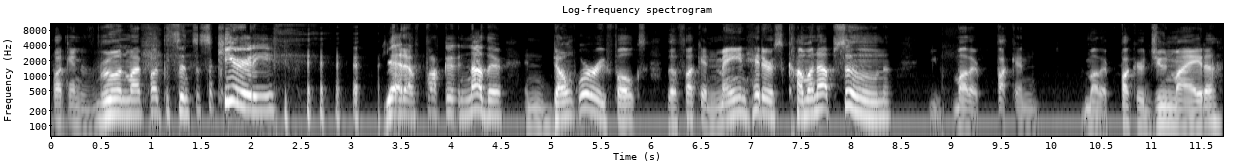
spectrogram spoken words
fucking ruined my fucking sense of security yet a fucking another. And don't worry, folks, the fucking main hitter's coming up soon. You motherfucking motherfucker, Jun Maeda.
